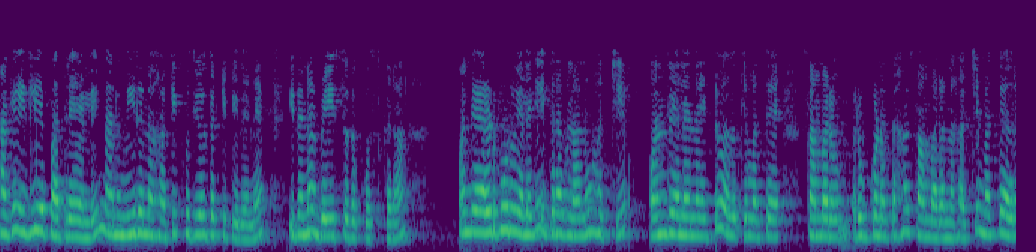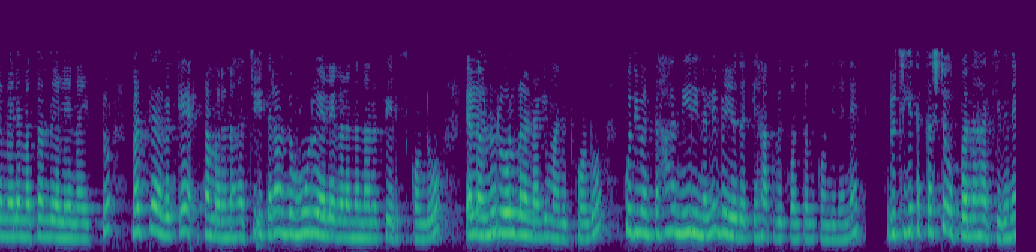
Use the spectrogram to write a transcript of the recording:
ಹಾಗೆ ಇಡ್ಲಿಯ ಪಾತ್ರೆಯಲ್ಲಿ ನಾನು ನೀರನ್ನು ಹಾಕಿ ಕುದಿಯೋದಕ್ಕಿಟ್ಟಿದ್ದೇನೆ. ಇದನ್ನು ಬೇಯಿಸೋದಕ್ಕೋಸ್ಕರ ಒಂದು ಎರಡು ಮೂರು ಎಲೆಗೆ ಈ ಥರ ನಾನು ಹಚ್ಚಿ ಒಂದು ಎಲೆನ ಇಟ್ಟು ಅದಕ್ಕೆ ಮತ್ತೆ ಸಾಂಬಾರು, ರುಬ್ಕೊಂಡಂತಹ ಸಾಂಬಾರನ್ನು ಹಚ್ಚಿ ಮತ್ತೆ ಅದರ ಮೇಲೆ ಮತ್ತೊಂದು ಎಲೆಯನ್ನು ಇಟ್ಟು ಮತ್ತೆ ಅದಕ್ಕೆ ಸಾಂಬಾರನ್ನು ಹಚ್ಚಿ ಈ ಥರ ಒಂದು ಮೂರು ಎಲೆಗಳನ್ನು ನಾನು ಸೇರಿಸ್ಕೊಂಡು ಎಲ್ಲವನ್ನು ರೋಲ್ಗಳನ್ನಾಗಿ ಮಾಡಿಟ್ಕೊಂಡು ಕುದಿಯುವಂತಹ ನೀರಿನಲ್ಲಿ ಬೇಯೋದಕ್ಕೆ ಹಾಕಬೇಕು ಅಂತ ಅಂದ್ಕೊಂಡಿದ್ದೇನೆ. ರುಚಿಗೆ ತಕ್ಕಷ್ಟು ಉಪ್ಪನ್ನು ಹಾಕಿದ್ದೇನೆ.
